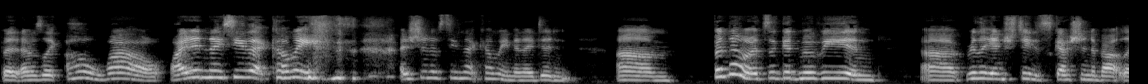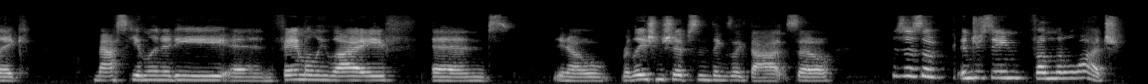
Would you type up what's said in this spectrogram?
But I was like, oh, wow, why didn't I see that coming? I should have seen that coming, and I didn't. Um, but no, it's a good movie and uh, really interesting discussion about like masculinity and family life and you know, relationships and things like that. So it's just a interesting, fun little watch.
